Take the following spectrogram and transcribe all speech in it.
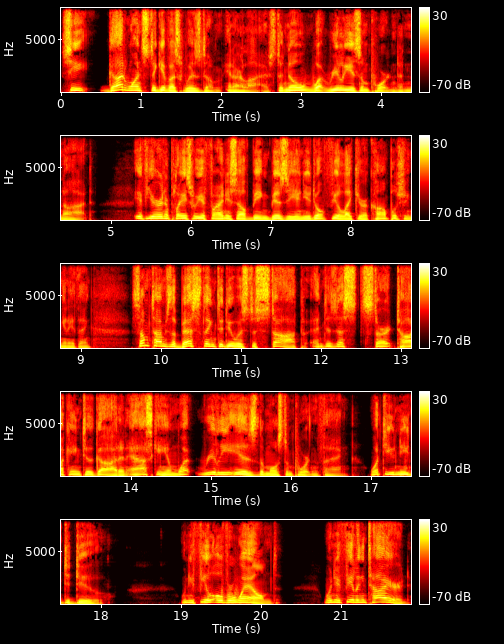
See, God wants to give us wisdom in our lives to know what really is important and not. If you're in a place where you find yourself being busy and you don't feel like you're accomplishing anything, sometimes the best thing to do is to stop and to just start talking to God and asking Him what really is the most important thing. What do you need to do? When you feel overwhelmed, when you're feeling tired,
